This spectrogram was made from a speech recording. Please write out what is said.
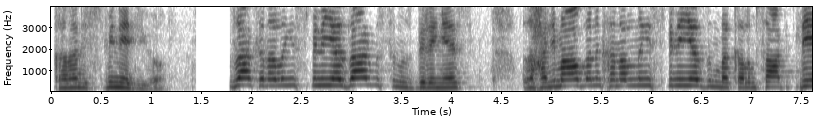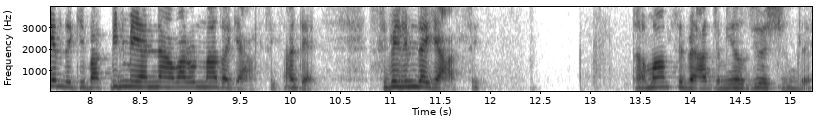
kanal ismi ne diyor? Kızlar kanalın ismini yazar mısınız biriniz? Halime ablanın kanalının ismini yazın bakalım. Sabitleyeyim de ki bak bilmeyenler var onlar da gelsin. Hadi. Sibel'im de gelsin. Tamam Sibel'cim yazıyor şimdi.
